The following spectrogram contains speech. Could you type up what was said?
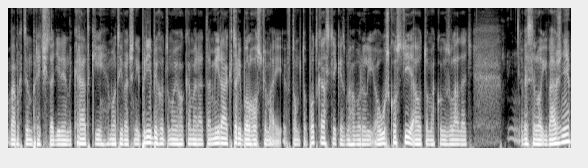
vám chcem prečítať jeden krátky motivačný príbeh od môjho kamaráta Mira, ktorý bol hosťom aj v tomto podcaste, keď sme hovorili o úzkosti a o tom, ako ju zvládať veselo i vážne. E,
